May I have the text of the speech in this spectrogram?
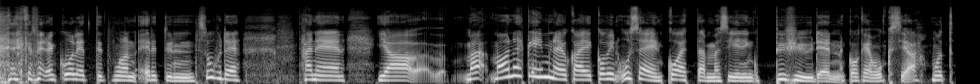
ehkä meidän kuulijat, että mulla on erityinen suhde häneen. Ja mä, mä oon ehkä ihminen, joka ei kovin usein koe tämmöisiä niin pyhyyden kokemuksia, mutta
